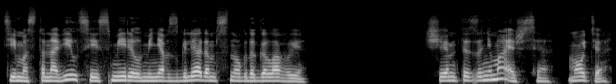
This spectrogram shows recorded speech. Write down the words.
Тим остановился и смерил меня взглядом с ног до головы. «Чем ты занимаешься, Мотя?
